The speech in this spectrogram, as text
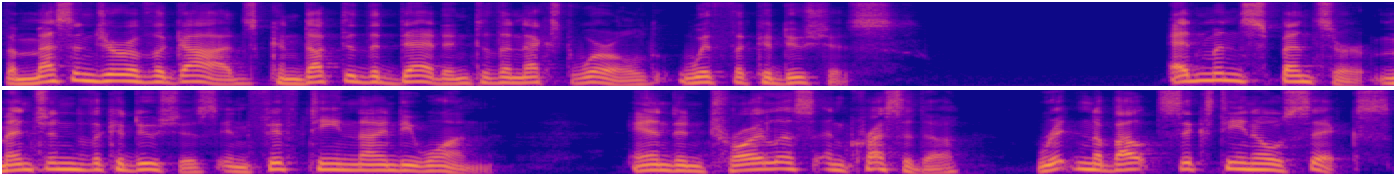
The messenger of the gods conducted the dead into the next world with the caduceus. Edmund Spenser mentioned the caduceus in 1591, and in Troilus and Cressida, written about 1606,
